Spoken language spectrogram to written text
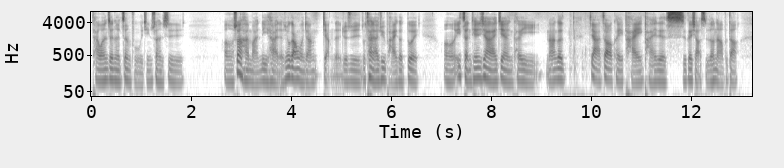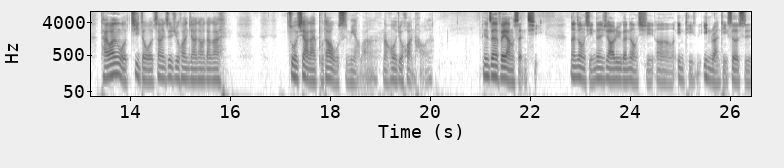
台湾真的政府已经算是，呃，算还蛮厉害的。就刚刚我讲讲的，就是太太去排个队，呃，一整天下来竟然可以拿个驾照，可以排排的十个小时都拿不到。台湾我记得我上一次去换驾照，大概坐下来不到五十秒吧，然后就换好了，因为真的非常神奇。那这种行政效率跟这种系呃硬体硬软体设施，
